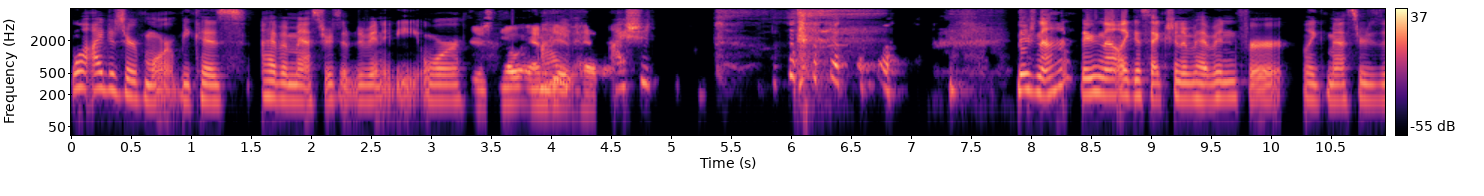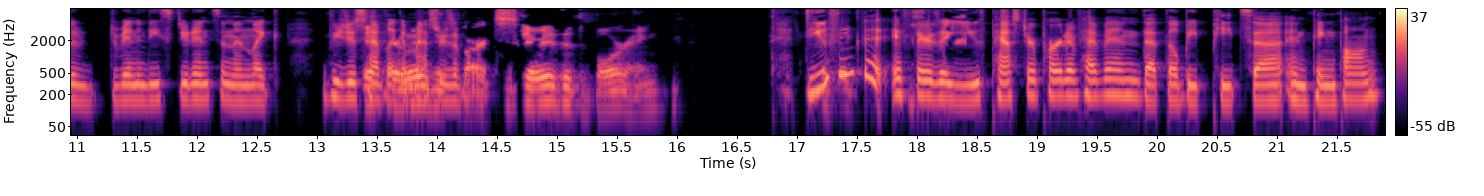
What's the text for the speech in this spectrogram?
"Well, I deserve more because I have a master's of divinity," or "There's no MD of heaven." I should. There's not. There's not like a section of heaven for like masters of divinity students, and then like if you just if have like a master's of arts. There is, it's boring. Do you think that if there's a youth pastor part of heaven, that there'll be pizza and ping pong?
